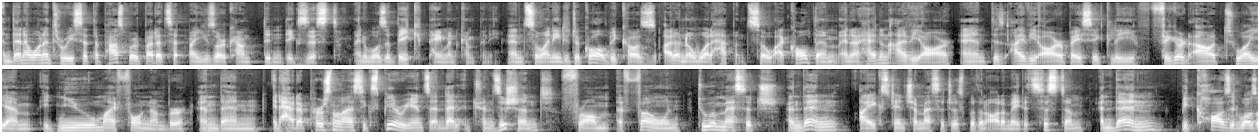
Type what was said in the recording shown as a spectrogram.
and then I wanted to reset the password, but it said my user account didn't exist. And it was a big payment company. And so I needed to call because I don't know what happened. So I called them and I had an IVR. And this IVR basically figured out who I am it knew my phone number, and then it had a personalized experience, and then it transitioned from a phone to a message. And then I exchanged some messages with an automated system. And then, because it was,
